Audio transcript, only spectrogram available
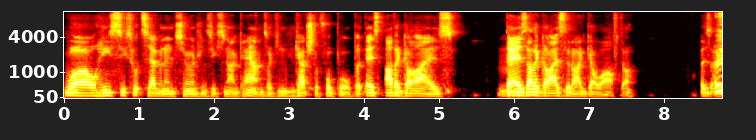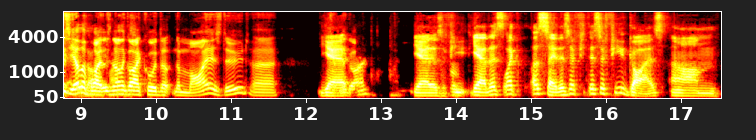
Well, he's six foot seven and two hundred and sixty nine pounds. Like he can catch the football, but there's other guys. Hmm. There's other guys that I'd go after. There's- Who's the other guy? There's another guy called the, the Myers dude. Uh, Yeah, the? Yeah, there's a few. Yeah, there's like let's say there's a there's a few guys. Um,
